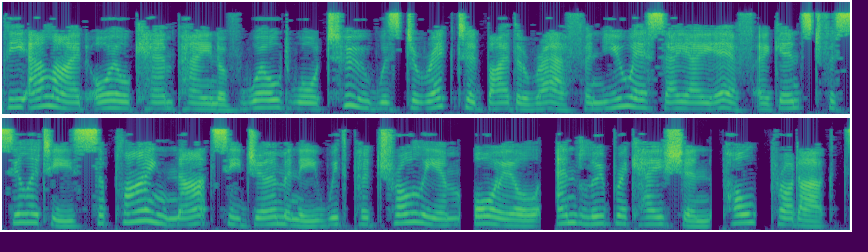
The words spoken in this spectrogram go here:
The Allied oil campaign of World War II was directed by the RAF and USAAF against facilities supplying Nazi Germany with petroleum, oil, and lubrication products.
